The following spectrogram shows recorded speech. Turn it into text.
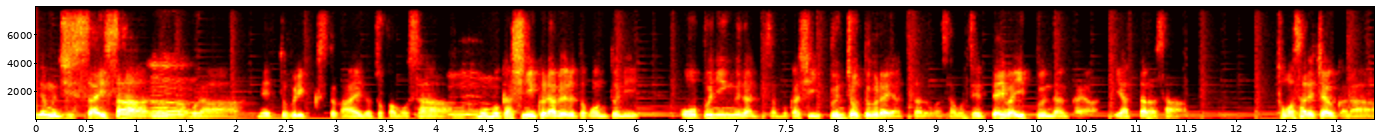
でも実際さ、うん。なんかほらネットフリックスとかああいうのとかもさ、うん。もう昔に比べると本当にオープニングなんてさ昔1分ちょっとぐらいやってたのがさもう絶対今1分なんかやったらさ飛ばされちゃうから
